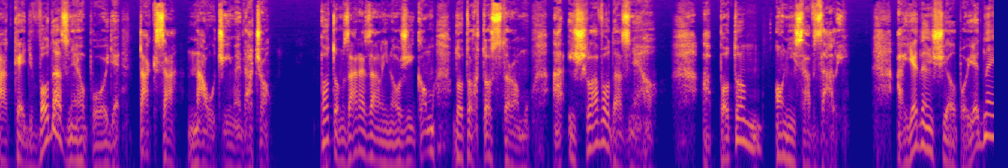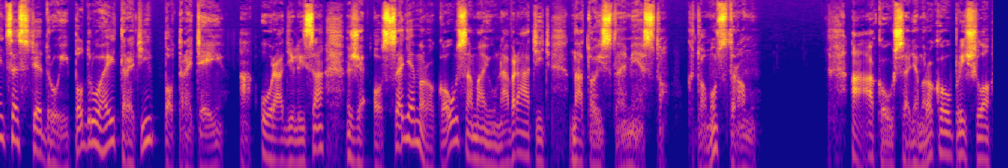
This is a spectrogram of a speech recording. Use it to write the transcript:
a keď voda z neho pôjde, tak sa naučíme dačo. Potom zarezali nožíkom do tohto stromu a išla voda z neho. A potom oni sa vzali. A jeden šiel po jednej ceste, druhý po druhej, tretí po tretej a uradili sa, že o sedem rokov sa majú navrátiť na to isté miesto, k tomu stromu. A ako už sedem rokov prišlo,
